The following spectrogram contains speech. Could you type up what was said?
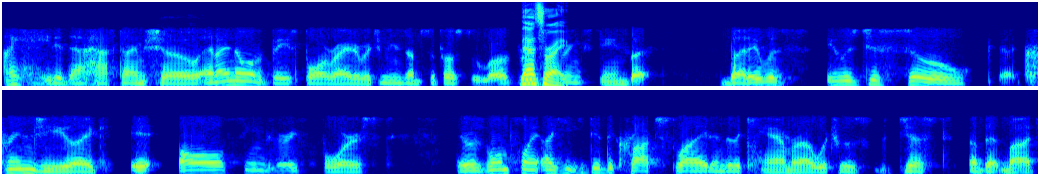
I hated that halftime show, and I know I'm a baseball writer, which means I'm supposed to love Bruce That's right. Springsteen, but but it was it was just so cringy. Like it all seemed very forced. There was one point like he, he did the crotch slide into the camera, which was just a bit much.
